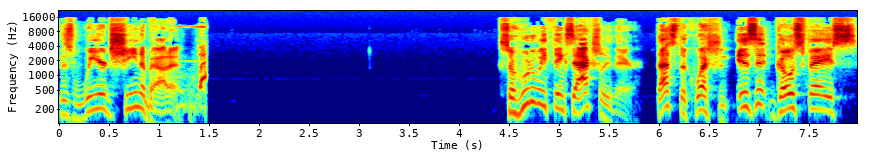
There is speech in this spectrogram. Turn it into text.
this weird sheen about it. So who do we think's actually there? That's the question. Is it Ghostface?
